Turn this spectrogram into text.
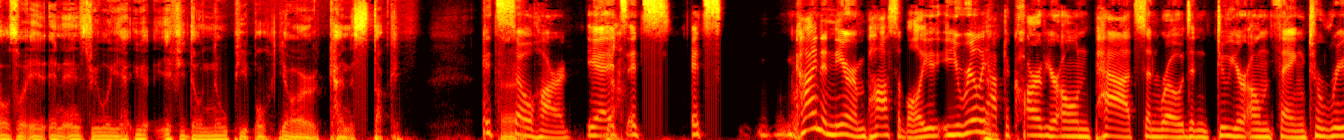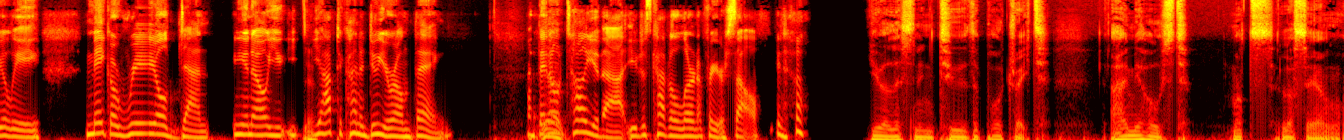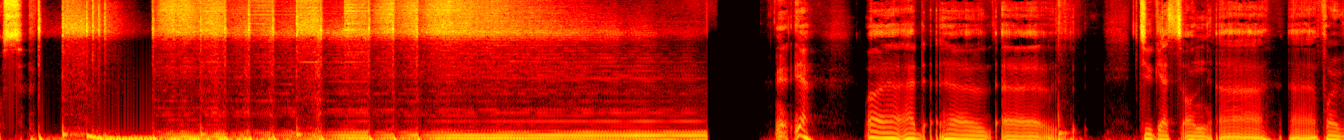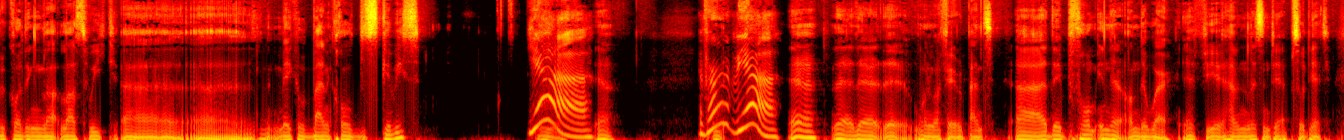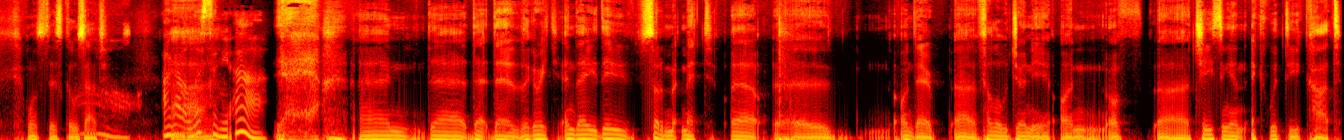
also in, in an industry where you, you, if you don't know people, you're kind of stuck. It's Uh, so hard. Yeah, yeah. it's it's it's kind of near impossible. You you really have to carve your own paths and roads and do your own thing to really make a real dent. You know, you you- Yeah. you have to kind of do your own thing. But they Yeah. don't tell you that. You just have to learn it for yourself. You know. You are listening to The Portrait. I'm your host, Mats Lasse Jangås. Yeah. Well, I had uh, uh, two guests on uh, uh, for a recording la- last week. Uh, uh, make a band called the Skivvies. Yeah, Yeah. I've heard of. Yeah. Yeah, they're, they're, they're one of my favorite bands. Uh, they perform in their underwear. If you haven't listened to the episode yet, once this goes out, Oh, I gotta Ah. listen. Yeah. yeah, and uh, they're, they're, they're great. And they they sort of met uh, uh, on their uh, fellow journey on of uh, chasing an equity card.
